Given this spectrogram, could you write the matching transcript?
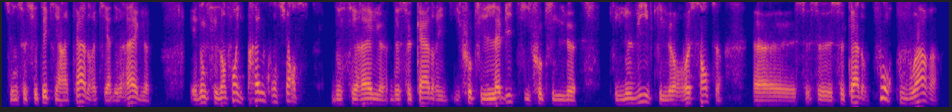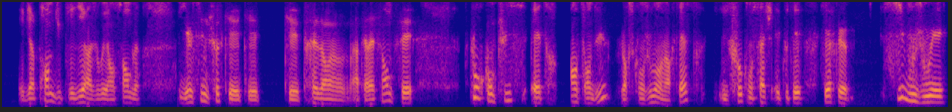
C'est une société qui a un cadre, qui a des règles. Et donc ces enfants, ils prennent conscience de ces règles, de ce cadre. Il faut qu'ils l'habitent, il faut qu'ils le, qu'ils le vivent, qu'ils le ressentent, euh, ce, ce, ce, cadre, pour pouvoir eh bien prendre du plaisir à jouer ensemble. Il y a aussi une chose qui est, qui est, qui est très intéressante, c'est pour qu'on puisse être entendu lorsqu'on joue en orchestre, il faut qu'on sache écouter. C'est-à-dire que si vous jouez,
